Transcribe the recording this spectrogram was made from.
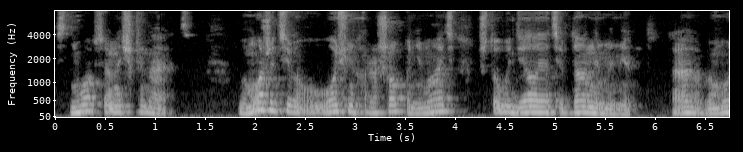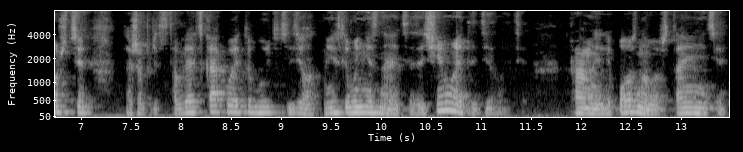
С него все начинается. Вы можете очень хорошо понимать, что вы делаете в данный момент. Да? Вы можете даже представлять, как вы это будете делать. Но если вы не знаете, зачем вы это делаете, рано или поздно вы встанете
